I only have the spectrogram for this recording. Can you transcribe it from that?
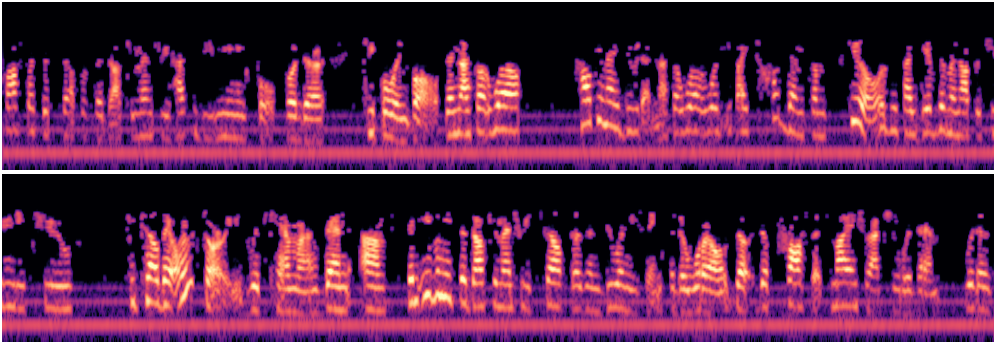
process itself of the documentary had to be meaningful for the people involved. And I thought, well, how can I do that? And I thought, well, well if I taught them some skills, if I give them an opportunity to to tell their own stories with cameras, then um, then even if the documentary itself doesn't do anything for the world, the the process, my interaction with them would have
